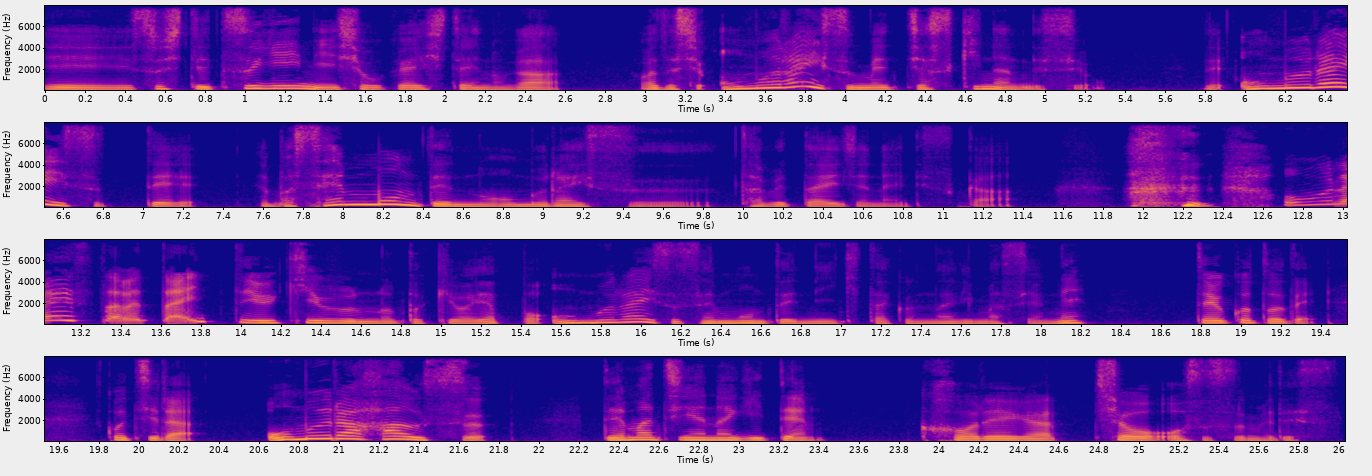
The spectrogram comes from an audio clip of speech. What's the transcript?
えー、そして次に紹介したいのが、私、オムライスめっちゃ好きなんですよ。で、オムライスって、やっぱ専門店のオムライス食べたいじゃないですか。オムライス食べたいっていう気分の時はやっぱオムライス専門店に行きたくなりますよね。ということでこちらオムラハウス出町柳店これが超おすすめです。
